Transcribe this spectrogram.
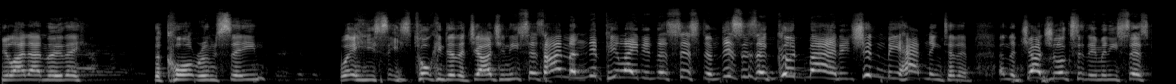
Do you like that movie? The courtroom scene where he's, he's talking to the judge and he says, I manipulated the system. This is a good man. It shouldn't be happening to them. And the judge looks at him and he says,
